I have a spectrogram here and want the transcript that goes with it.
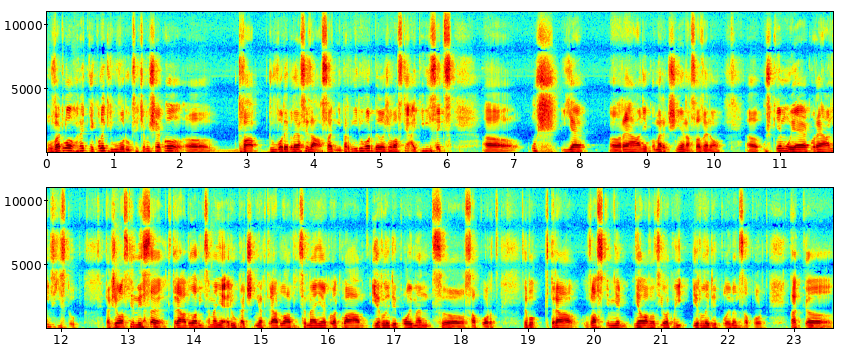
uvedlo hned několik důvodů, přičemž jako uh, dva důvody byly asi zásadní. První důvod byl, že vlastně IPv6 uh, už je uh, reálně komerčně nasazeno, uh, už k němu je jako reálný přístup. Takže vlastně mise, která byla víceméně edukační a která byla víceméně jako taková early deployment uh, support, nebo která vlastně mě, měla za cíl takový early deployment support, tak uh,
